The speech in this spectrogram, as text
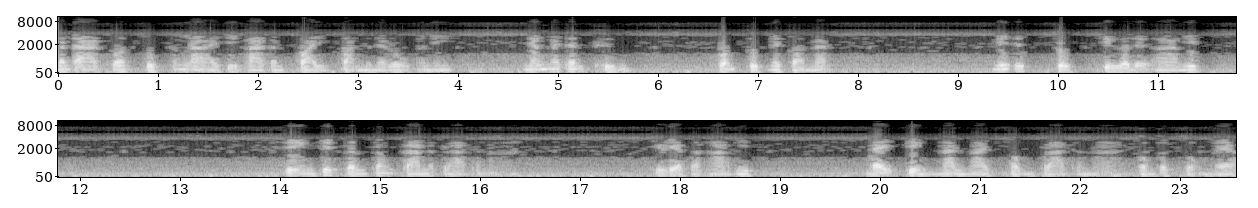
บรรดาความสุขทั้งหลายที่พากันไฟฝันอยู่ในโลกอันนี้ ยังไม่ทันถึงความสุขในตอนนั้น มีที่สุขเชื่อด้วยอานิสสิ่งที่ตนต้องการและปรารถนา ที่เรียกว่าอานิสได้จริงนั่นหมายสมปรารถนา สมประสงค์แล้ว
